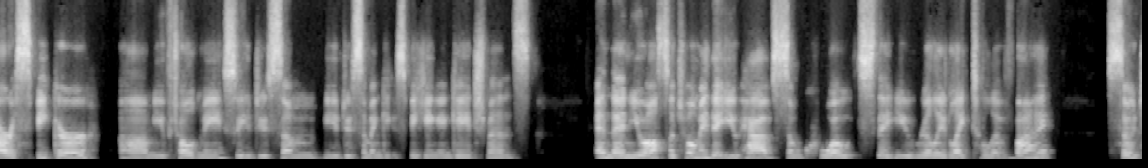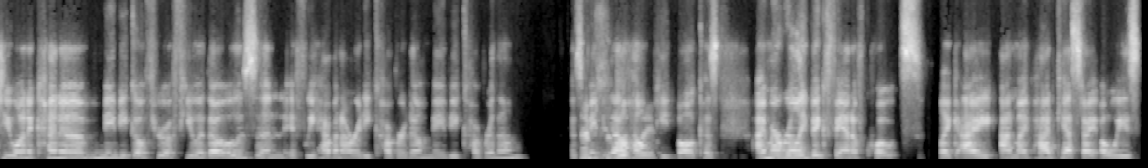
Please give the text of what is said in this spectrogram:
are a speaker um you've told me so you do some you do some speaking engagements and then you also told me that you have some quotes that you really like to live by. So, do you want to kind of maybe go through a few of those? And if we haven't already covered them, maybe cover them? Because maybe they'll help people. Because I'm a really big fan of quotes. Like, I, on my podcast, I always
